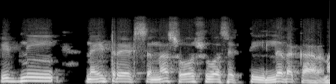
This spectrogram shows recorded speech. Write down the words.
ಕಿಡ್ನಿ ನೈಟ್ರೇಟ್ಸ್ ಅನ್ನ ಸೋಸುವ ಶಕ್ತಿ ಇಲ್ಲದ ಕಾರಣ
